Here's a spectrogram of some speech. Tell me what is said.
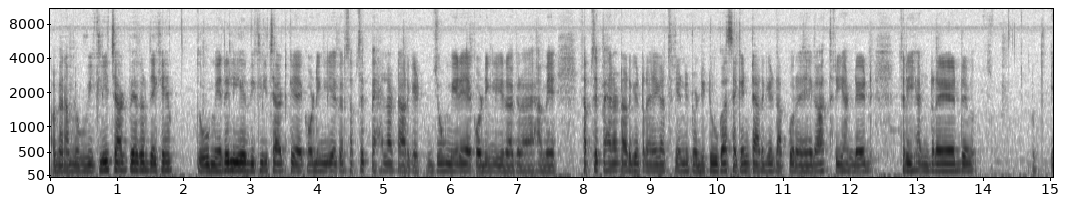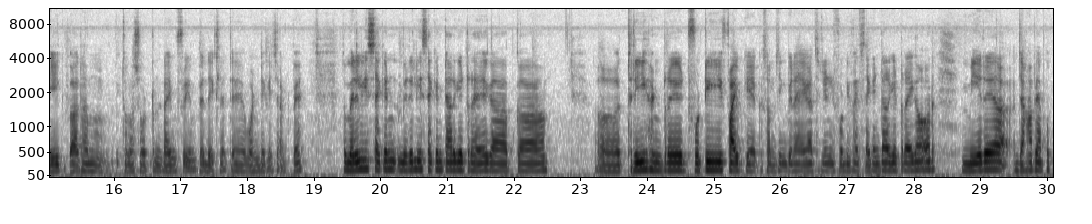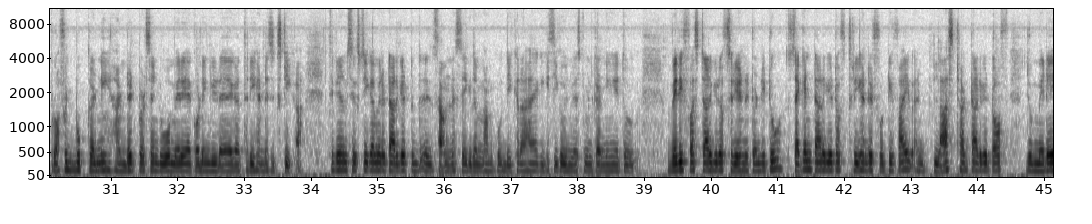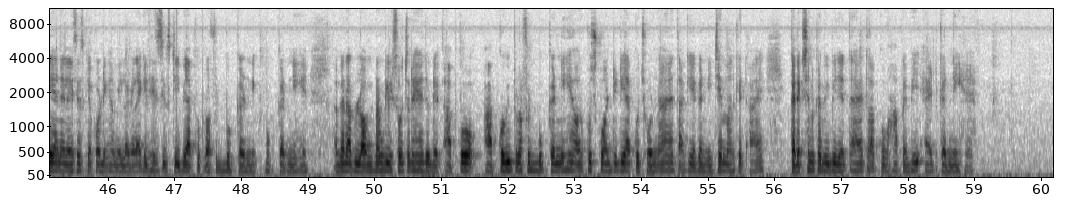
अगर हम लोग वीकली चार्ट पे अगर देखें तो मेरे लिए वीकली चार्ट के अकॉर्डिंगली अगर सबसे पहला टारगेट जो मेरे अकॉर्डिंगली लग रहा है, हमें सबसे पहला टारगेट रहेगा 322 का सेकंड टारगेट आपको रहेगा 300 300 एक बार हम थोड़ा शॉर्ट टर्म टाइम फ्रेम पे देख लेते हैं वन डे के चार्ट पे। तो मेरे लिए सेकंड मेरे लिए सेकंड टारगेट रहेगा आपका थ्री हंड्रेड फोर्टी फाइव के समथिंग पे रहेगा three hundred forty five second target रहेगा और मेरे, जहाँ पे आपको प्रॉफिट बुक करनी है हंड्रेड परसेंट वो मेरे अकॉर्डिंगली रहेगा थ्री हंड्रेड सिक्सटी का। थ्री हंड्रेड सिक्सटी का मेरा टारगेट सामने से एकदम हमको दिख रहा है कि किसी को इन्वेस्टमेंट करनी है तो very first target of three hundred twenty two second target of three hundred forty five and last third target of जो मेरे एनालिसिस के अकॉर्डिंग हमें लग रहा है कि थ्री सिक्सटी पे आपको प्रॉफिट बुक करनी बुक करनी है। अगर आप लॉन्ग टर्म के लिए सोच रहे हैं तो आपको आपको भी प्रॉफिट बुक करनी है और कुछ क्वांटिटी आपको छोड़ना है ताकि अगर नीचे मार्केट आए करेक्शन कभी भी देता है तो आपको वहाँ पर भी ऐड करनी है।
